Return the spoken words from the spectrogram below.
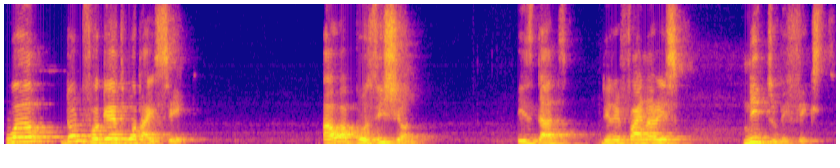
Well, don't forget what I say. Our position is that the refineries need to be fixed.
